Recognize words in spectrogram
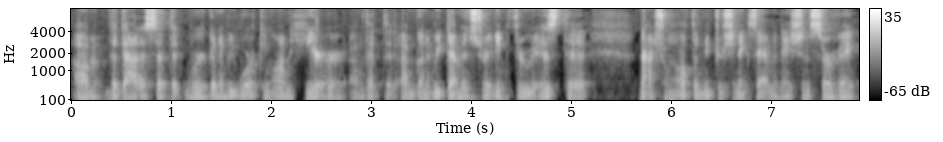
um, the data set that we're going to be working on here um, that, that I'm going to be demonstrating through is the National Health and Nutrition Examination Survey.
